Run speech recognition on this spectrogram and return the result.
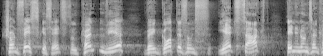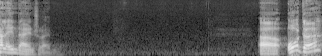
schon festgesetzt und könnten wir, wenn Gott es uns jetzt sagt, den in unseren Kalender einschreiben. Äh, oder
